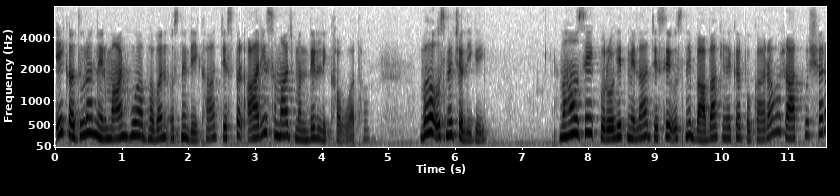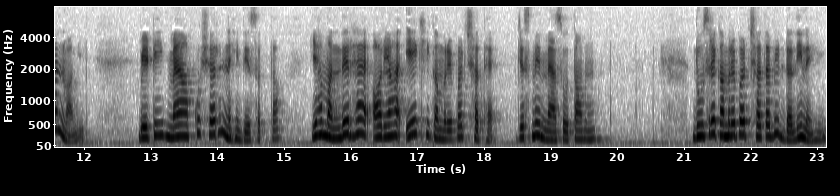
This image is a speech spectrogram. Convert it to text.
एक अधूरा निर्माण हुआ भवन उसने देखा, जिस पर आर्य समाज मंदिर लिखा हुआ था। वह उसमें चली गई। वहाँ उसे एक पुरोहित मिला जिसे उसने बाबा कहकर पुकारा और रात को शरण मांगी। बेटी, मैं आपको शरण नहीं दे सकता। यह मंदिर है और यहाँ एक ही कमरे पर छत है, जिसमें मैं सोता हूँ। दूसरे कमरे पर छत अभी डली नहीं।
